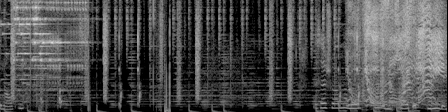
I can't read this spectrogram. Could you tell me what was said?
Bin altın. Mesela şu anda. Bak, Mortis'i yükseltelim.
